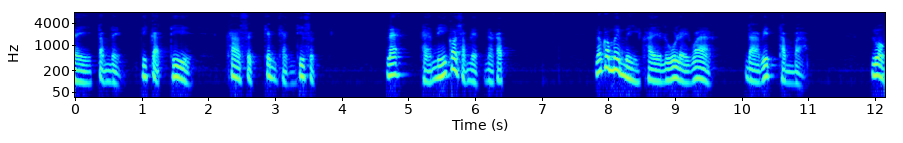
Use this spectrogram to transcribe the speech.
ในตำแหน่งพิกัดที่ข้าศึกเข้มแข็งที่สุด และแผนนี้ก็สำเร็จนะครับ แล้วก็ไม่มีใครรู้เลยว่า ดาวิดทำบาปล่วง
